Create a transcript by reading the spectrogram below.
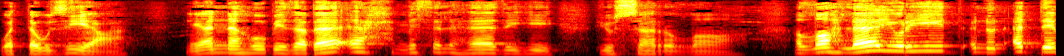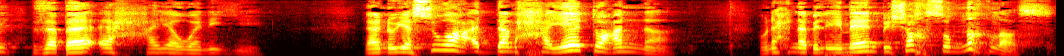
والتوزيع لأنه بذبائح مثل هذه يسر الله. الله لا يريد انه نقدم ذبائح حيوانية. لأنه يسوع قدم حياته عنا. ونحن بالإيمان بشخصه بنخلص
